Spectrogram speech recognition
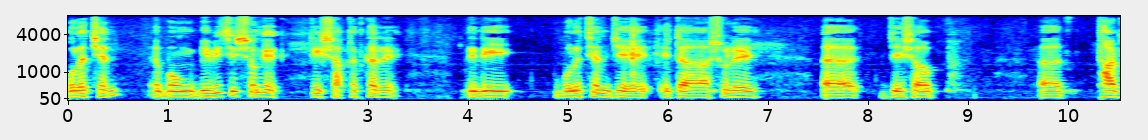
বলেছেন এবং বিবিসির সঙ্গে একটি সাক্ষাৎকারে তিনি বলেছেন যে এটা আসলে যেসব থার্ড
